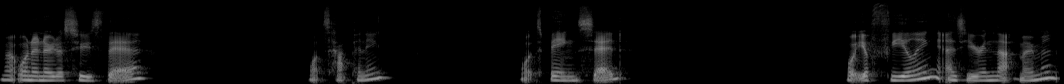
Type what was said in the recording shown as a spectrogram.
You might want to notice who's there, what's happening, what's being said what you're feeling as you're in that moment.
